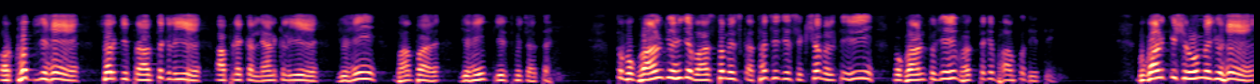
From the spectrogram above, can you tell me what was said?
और खुद जो है, स्वर्ग की प्राप्ति के लिए, अपने कल्याण के लिए जो है, वहाँ पर जो है, तीर्थ पे चाहता है। तो भगवान जो है, जब वास्तव में इस कथा से जो शिक्षा मिलती है, भगवान तो जो है, भक्त के भाव को देते हैं। भगवान किस रूप में जो है,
